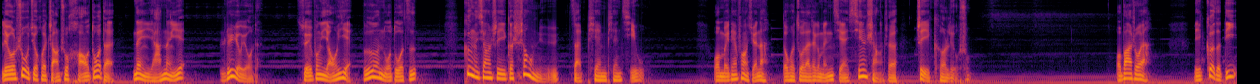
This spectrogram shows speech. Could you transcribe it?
柳树就会长出好多的嫩芽嫩叶，绿油油的，随风摇曳，婀娜多姿。更像是一个少女在翩翩起舞。我每天放学呢，都会坐在这个门前欣赏着这棵柳树。我爸说呀：“你个子低，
